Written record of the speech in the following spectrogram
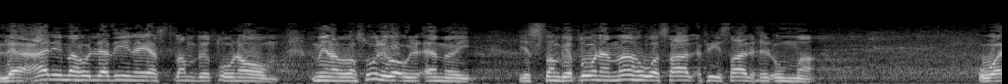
لعلمه الذين يستنبطونهم من الرسول وأولي الأمر. يستنبطون ما هو صالح في صالح الأمة. و...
